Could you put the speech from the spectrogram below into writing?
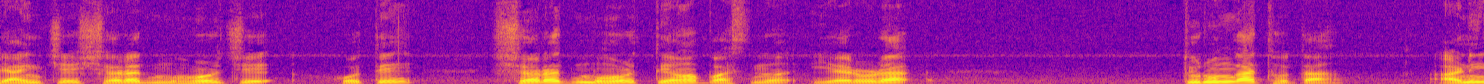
गँगचे शरद मोहोळचे होते. शरद मोहोळ तेव्हापासनं येरवडा तुरुंगात होता आणि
